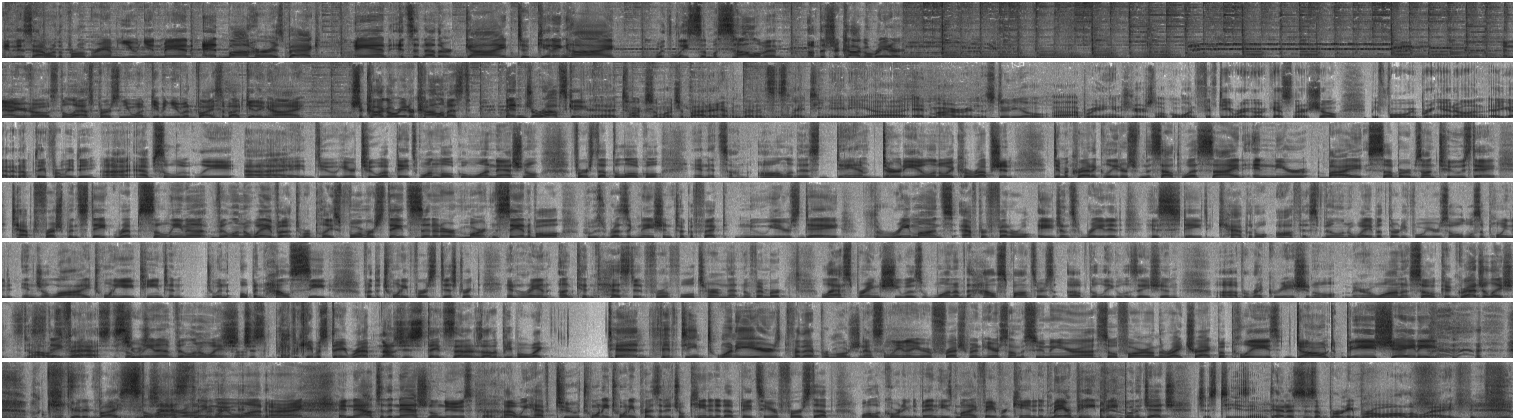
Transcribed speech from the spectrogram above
In this hour of the program, Union Man Ed Maher is back, and it's another guide to getting high with Lisa Solomon of the Chicago Reader. And now your host, the last person you want giving you advice about getting high, Chicago Reader columnist Ben Joravsky. Yeah, I talk so much about it. I haven't done it since 1980. Uh, Ed Maher in the studio, uh, operating engineers, local 150, a regular guest on our show. Before we bring Ed on, uh, you got an update for me, D? Uh, absolutely. I do here two updates one local, one national. First up, the local, and it's on all of this damn dirty Illinois corruption. Democratic leaders from the southwest side and nearby suburbs on Tuesday tapped freshman state rep Celina Villanueva to replace former state senator Martin Sandoval, whose resignation took effect New Year's Day, three months after federal agents raided his state capitol office. Villanueva, 34 years old, was appointed in July 2018 to to an open house seat for the 21st district and ran uncontested for a full term that November. Last spring, she was one of the House sponsors of the legalization of recreational marijuana. So, congratulations to Wow, state fast. rep Celina Villanueva. She just became a state rep. Now she's state senator. There's other people like 10, 15, 20 years for that promotion. Now, Celina, you're a freshman here, so I'm assuming you're uh, so far on the right track. But please don't be shady. Okay, good advice. the last General. thing we want. All right. And now to the national news. Uh-huh. Uh, we have two 2020 presidential candidate updates here. First up, well, according to Ben, he's my favorite candidate, Mayor Pete, Pete Buttigieg. Just teasing. Dennis is a Bernie bro all the way.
